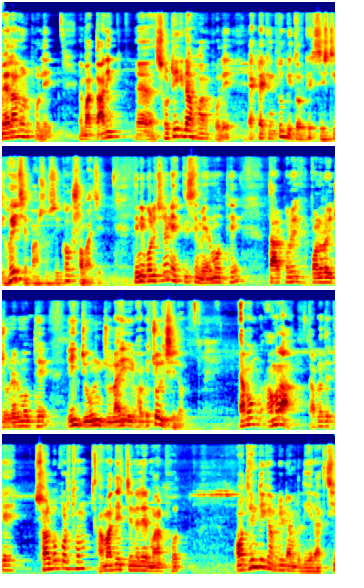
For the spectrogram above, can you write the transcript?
মেলানোর ফলে বা তারিখ সঠিক না হওয়ার ফলে একটা কিন্তু বিতর্কের সৃষ্টি হয়েছে পার্শ্ব শিক্ষক সমাজে। তিনি বলেছিলেন একত্রিশে মের মধ্যে, তারপরে পনেরোই জুনের মধ্যে, এই জুন, জুলাই এইভাবে চলছিল। এবং আমরা আপনাদেরকে সর্বপ্রথম আমাদের চ্যানেলের মারফত অথেন্টিক আপডেট আমরা দিয়ে রাখছি।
